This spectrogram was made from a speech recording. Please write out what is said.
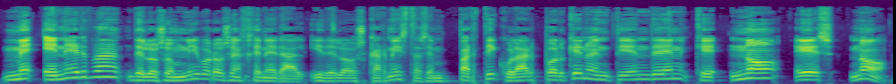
me enerva de los omnívoros en general y de los carnistas en particular porque no entienden que no es no.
